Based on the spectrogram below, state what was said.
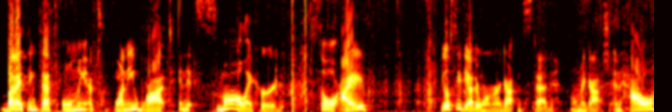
but i think that's only a 20 watt and it's small i heard. So i you'll see the other warmer i got instead. Oh my gosh. And how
